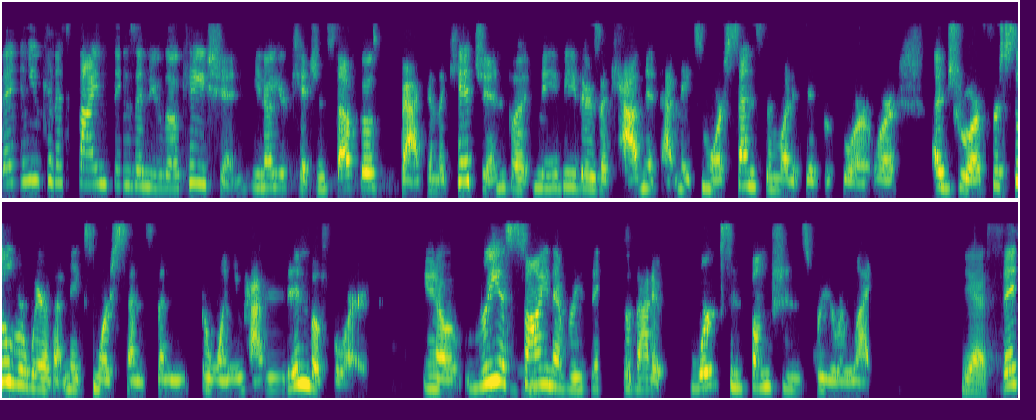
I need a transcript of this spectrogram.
then you can assign things a new location. You know your kitchen stuff goes back in the kitchen but maybe there's a cabinet that makes more sense than what it did before or a drawer for silverware that makes more sense than the one you had it in before. You know reassign mm-hmm. everything so that it works and functions for your life. Yes. Then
